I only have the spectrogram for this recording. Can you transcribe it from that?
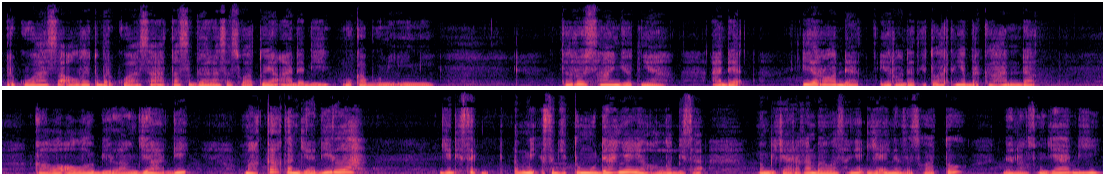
berkuasa Allah itu berkuasa atas segala sesuatu yang ada di muka bumi ini. Terus selanjutnya ada irodat. Irodat itu artinya berkehendak. Kalau Allah bilang jadi, maka akan jadilah. Jadi segitu mudahnya ya Allah bisa membicarakan bahwasanya ia ingin sesuatu dan langsung jadi.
